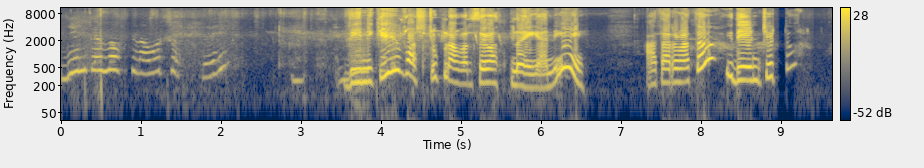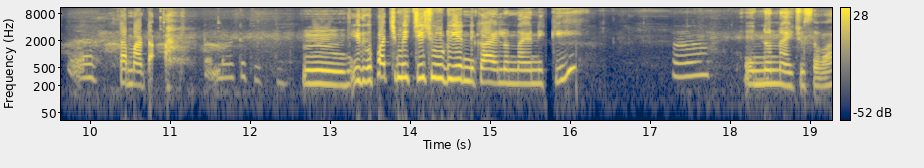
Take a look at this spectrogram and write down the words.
దీనికేమో ఫ్లవర్స్ వస్తాయి. దీనికి ఫస్ట్ ఫ్లవర్సే వస్తున్నాయి కానీ ఆ తర్వాత ఇదేం చెట్టు? టమాటా. ఇదిగో పచ్చిమిర్చి చూడు ఎన్ని కాయలు ఉన్నాయో నీకు. ఎన్ని ఉన్నాయి చూసావా?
